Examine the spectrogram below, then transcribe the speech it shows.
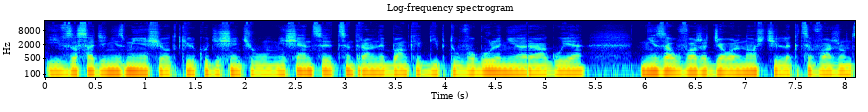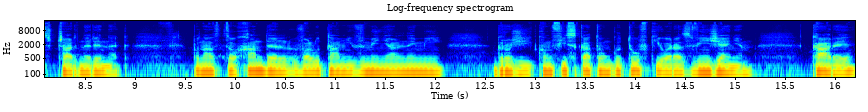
i w zasadzie nie zmienia się od kilkudziesięciu miesięcy. Centralny Bank Egiptu w ogóle nie reaguje, nie zauważa działalności, lekceważąc czarny rynek. Ponadto handel walutami wymienialnymi grozi konfiskatą gotówki oraz więzieniem. Kary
